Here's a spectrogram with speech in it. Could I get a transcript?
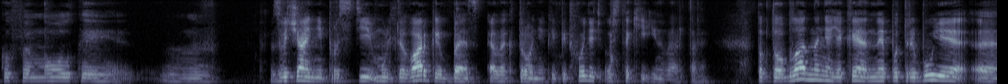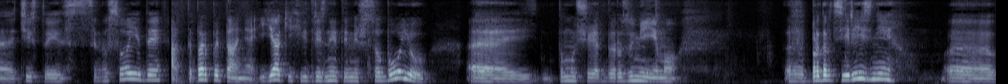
кофемолки, е, звичайні прості мультиварки без електроніки підходять ось такі інвертори. Тобто обладнання, яке не потребує е, чистої синусоїди. Так, тепер питання: як їх відрізнити між собою? Е, тому що, якби розуміємо, е, продавці різні. Е,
